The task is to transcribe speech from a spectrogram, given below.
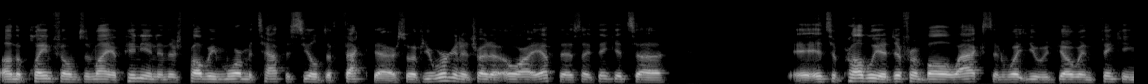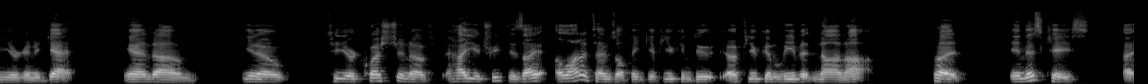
on the plain films, in my opinion, and there's probably more metaphyseal defect there. So if you were going to try to ORIF this, I think it's a, it's a probably a different ball of wax than what you would go in thinking you're going to get. And, um, you know, to your question of how you treat this, I a lot of times I'll think if you can do if you can leave it non-op, but in this case, uh,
